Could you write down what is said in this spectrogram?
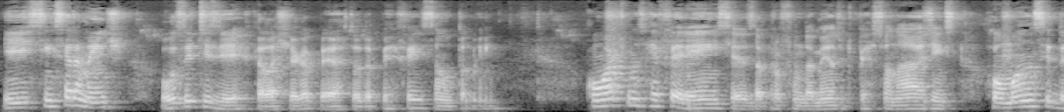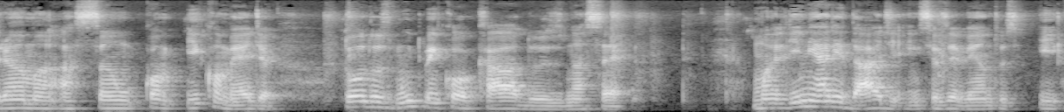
e, sinceramente, ouso dizer que ela chega perto da perfeição também. Com ótimas referências, aprofundamento de personagens, romance, drama, ação e comédia, todos muito bem colocados na série. Uma linearidade em seus eventos e,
